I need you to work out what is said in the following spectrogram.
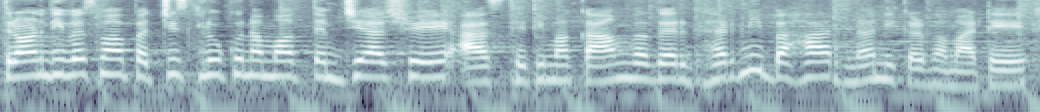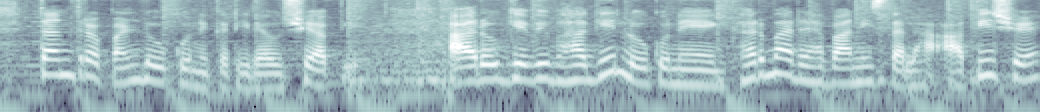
ત્રણ દિવસમાં પચીસ લોકોના મોત નીપજ્યા છે. આ સ્થિતિમાં કામ વગર ઘરની બહાર ન નીકળવા માટે તંત્ર પણ લોકોને કરી રહ્યું છે અપીલ. આરોગ્ય વિભાગે લોકોને ઘરમાં રહેવાની સલાહ આપી છે.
